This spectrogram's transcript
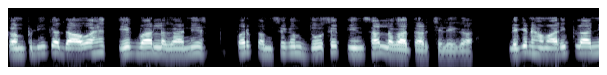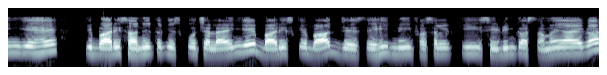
कंपनी का दावा है, एक बार लगाने पर कम से कम दो से तीन साल लगातार चलेगा। लेकिन हमारी प्लानिंग ये है कि बारिश आने तक इसको चलाएँगे। बारिश के बाद जैसे ही नई फ़सल की सीडिंग का समय आएगा,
